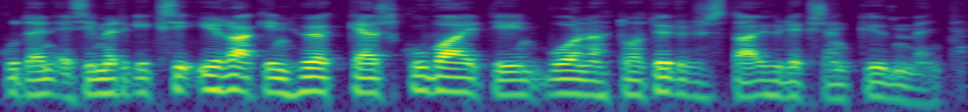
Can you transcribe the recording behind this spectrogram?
kuten esimerkiksi Irakin hyökkäys kuvaitiin vuonna 1990.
